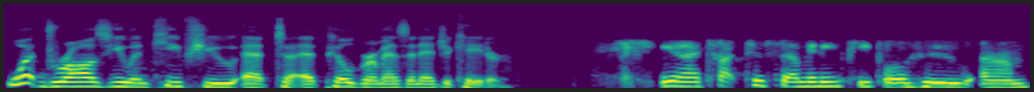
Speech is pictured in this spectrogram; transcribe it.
What draws you and keeps you at, uh, at Pilgrim as an educator? you know, I talk to so many people who um,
